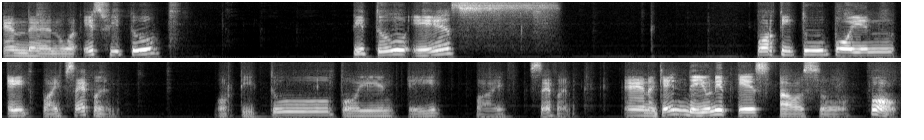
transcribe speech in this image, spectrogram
and then what is v2 v2 is 42.857 42.857 and again the unit is also volt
